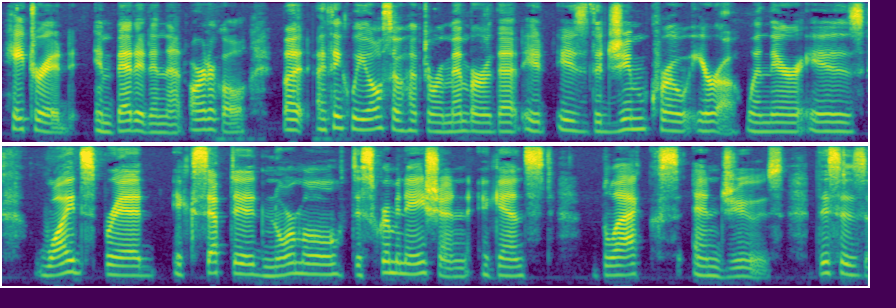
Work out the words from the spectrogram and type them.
hatred embedded in that article. But I think we also have to remember that it is the Jim Crow era when there is widespread accepted normal discrimination against blacks and Jews. This is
